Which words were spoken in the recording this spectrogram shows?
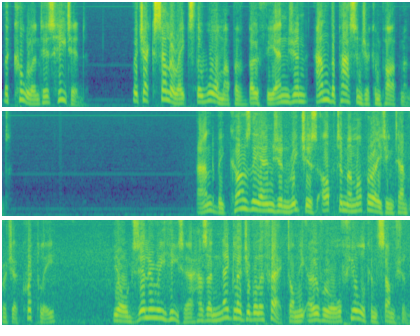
the coolant is heated, which accelerates the warm-up of both the engine and the passenger compartment. And because the engine reaches optimum operating temperature quickly, the auxiliary heater has a negligible effect on the overall fuel consumption.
